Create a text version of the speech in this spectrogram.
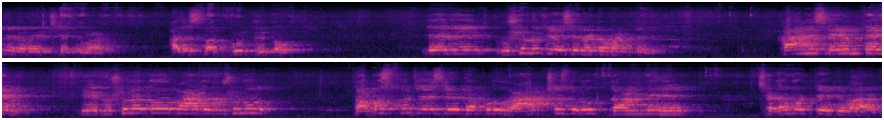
నెరవేర్చేటివాడు అది సద్బుద్ధితో. ఏది? ఋషులు చేసినటువంటిది. కానీ సేమ్ టైం ఈ ఋషులతో పాటు ఋషులు తపస్సు చేసేటప్పుడు రాక్షసులు దాన్ని చెడగొట్టేటి వారట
